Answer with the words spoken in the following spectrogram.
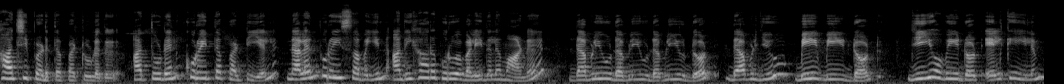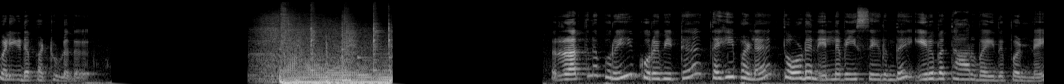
காட்சிப்படுத்தப்பட்டுள்ளது. அத்துடன் குறித்த பட்டியல் நலன்புரை சபையின் அதிகாரப்பூர்வ வலைதளமான W W W dot W BB dot GOV dot எல்கேயிலும் வெளியிடப்பட்டுள்ளது. ரத்னபுரி குறிவிட்ட தெஹிபல தோடன் எல்லவை சேர்ந்த இருபத்தாறு வயது பெண்ணை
